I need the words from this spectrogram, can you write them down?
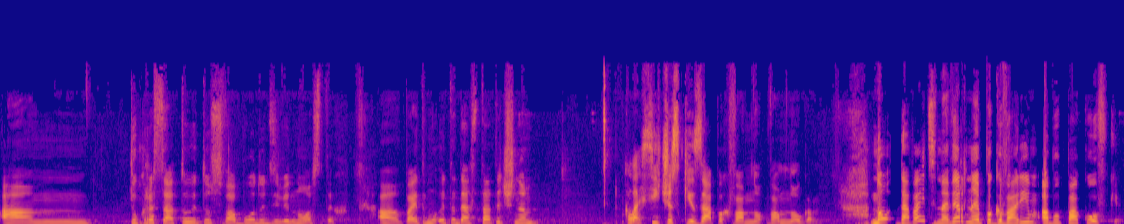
ту красоту и ту свободу 90-х. А, поэтому это достаточно классический запах во, во многом. Но давайте, наверное, поговорим об упаковке.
